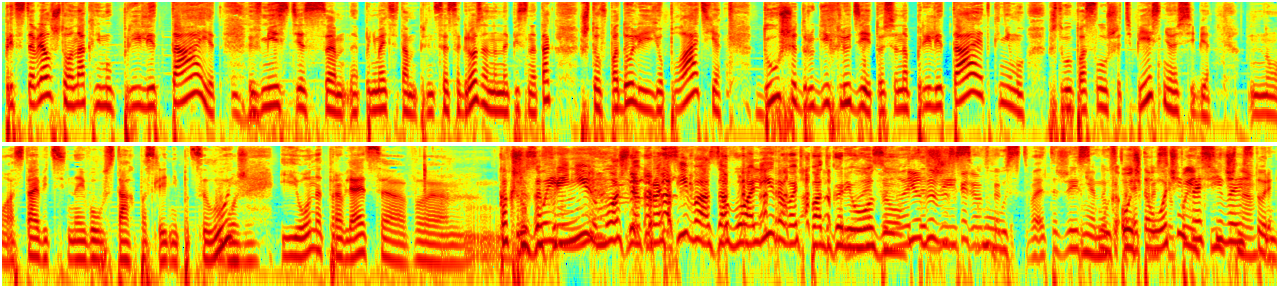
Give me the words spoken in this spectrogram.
представлял, что она к нему прилетает вместе с, э, понимаете, там принцесса греза, она написана так, что в подоле ее платья души других людей, то есть она прилетает к нему, чтобы послушать песню о себе, ну, оставить на его устах последний поцелуй, Боже. и он отправляется в эм, Как в шизофрению? мир. можно красиво завуалировать под грезу. Ну, Я это же искусство, это же ну, искусство. это красиво, очень красивая история.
